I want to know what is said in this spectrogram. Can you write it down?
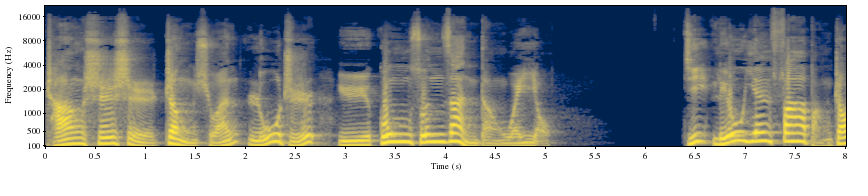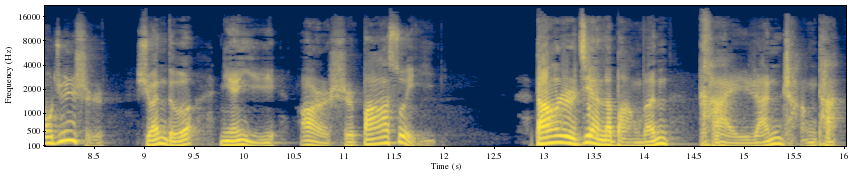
常师事郑玄、卢植与公孙瓒等为友。及刘焉发榜招军时，玄德年已二十八岁矣。当日见了榜文，慨然长叹。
